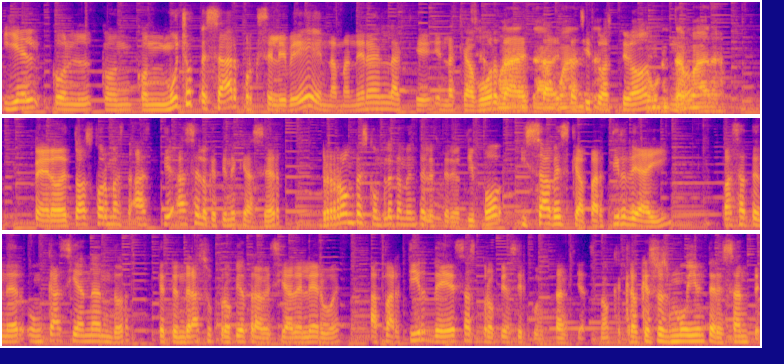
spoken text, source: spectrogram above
y él con, con, con, mucho pesar, porque se le ve en la manera en la que, en la que aborda esta, esta, situación. Pero de todas formas hace lo que tiene que hacer, rompes completamente el estereotipo y sabes que a partir de ahí vas a tener un Cassian Andor que tendrá su propia travesía del héroe a partir de esas propias circunstancias. Que creo que eso es muy interesante.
